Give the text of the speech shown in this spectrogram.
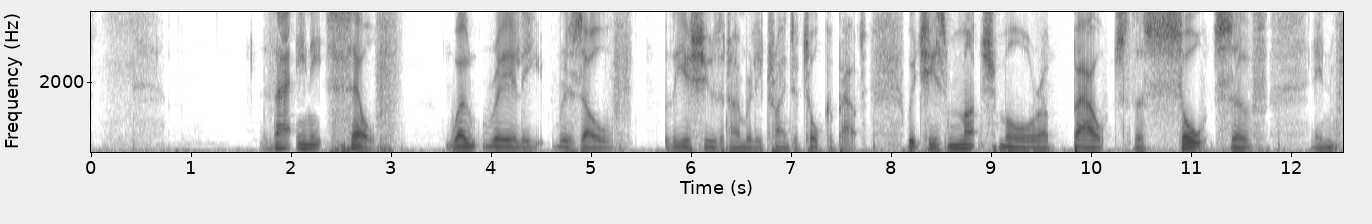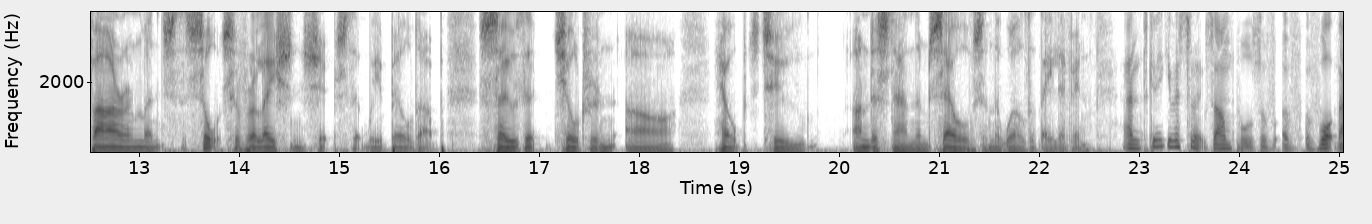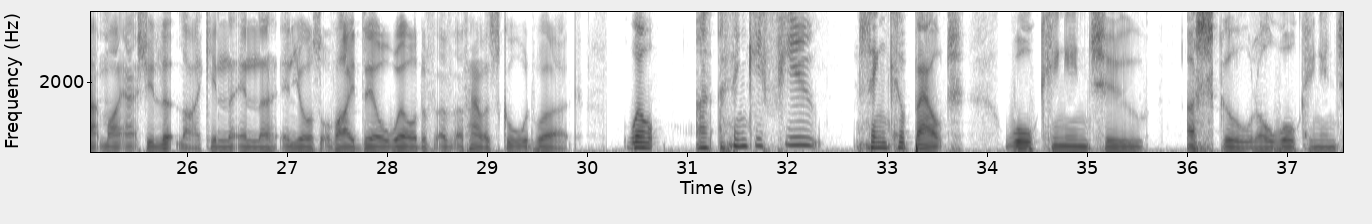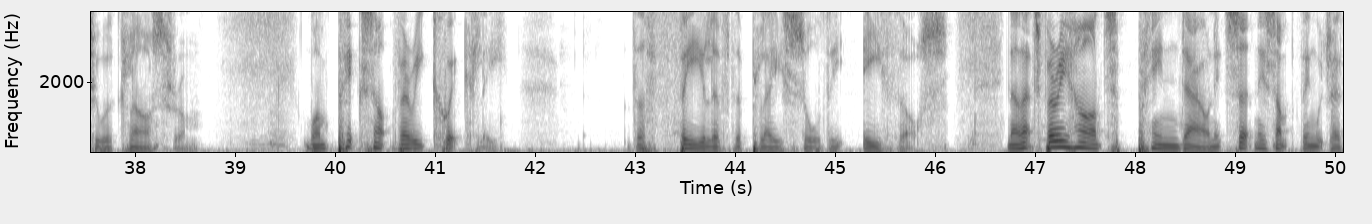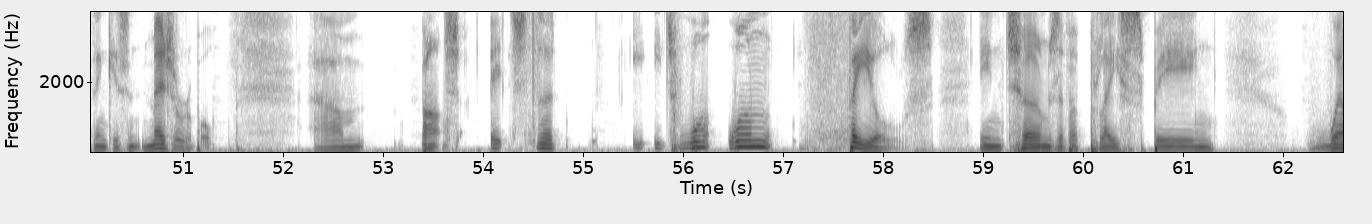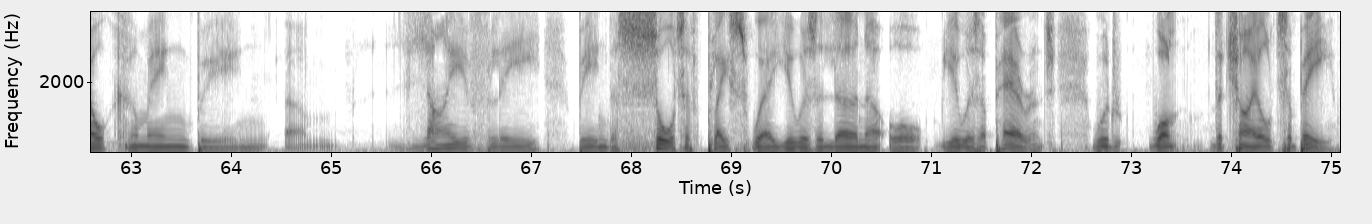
that in itself won't really resolve the issue that I'm really trying to talk about, which is much more about the sorts of environments, the sorts of relationships that we build up so that children are helped to understand themselves and the world that they live in. And can you give us some examples of, of, of what that might actually look like in the, in the, in your sort of ideal world of, of, of how a school would work? Well, I, think if you think about walking into a school or walking into a classroom, one picks up very quickly the feel of the place or the ethos. Now, that's very hard to pin down. It's certainly something which I think isn't measurable. Um, but it's the it's what one feels in terms of a place being welcoming, being um, lively, being the sort of place where you as a learner or you as a parent would want the child to be.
